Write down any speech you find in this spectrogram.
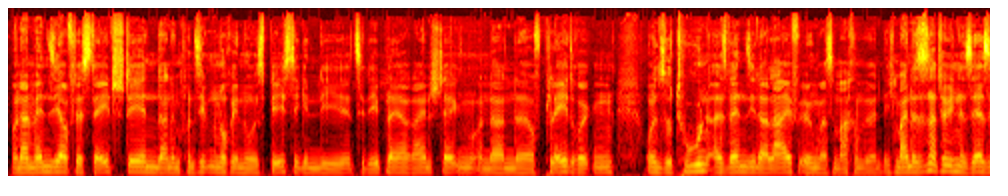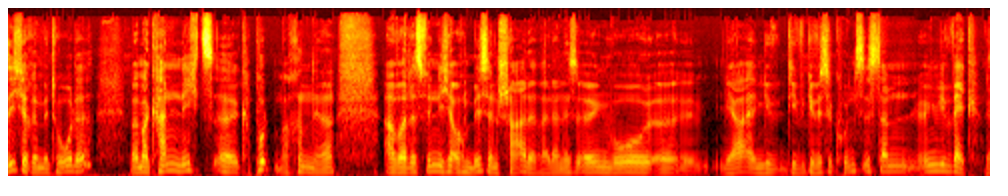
Und dann, wenn sie auf der Stage stehen, dann im Prinzip nur noch ihren USB-Stick in die CD-Player reinstecken und dann äh, auf Play drücken und so tun, als wenn sie da live irgendwas machen würden. Ich meine, das ist natürlich eine sehr sichere Methode, weil man kann nichts äh, kaputt machen, ja. Aber das finde ich auch ein bisschen schade, weil dann ist irgendwo, äh, ja, die gewisse Kunst ist dann irgendwie weg. Ja.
